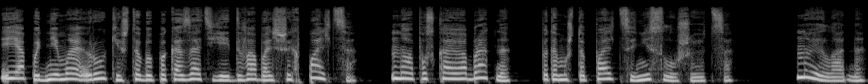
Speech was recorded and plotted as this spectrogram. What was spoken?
Я поднимаю руки, чтобы показать ей два больших пальца, но опускаю обратно, потому что пальцы не слушаются. Ну и ладно,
